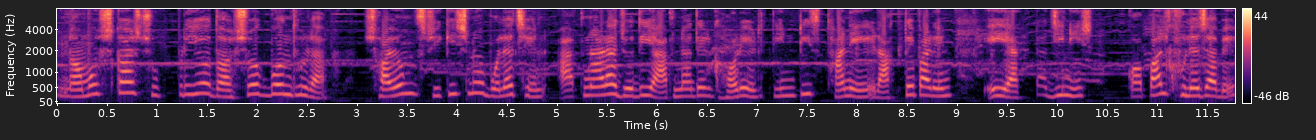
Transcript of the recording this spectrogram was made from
নমস্কার সুপ্রিয় দর্শক বন্ধুরা, স্বয়ং শ্রীকৃষ্ণ বলেছেন, আপনারা যদি আপনাদের ঘরের তিনটি স্থানে রাখতে পারেন, এই একটা জিনিস কপাল খুলে যাবে,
